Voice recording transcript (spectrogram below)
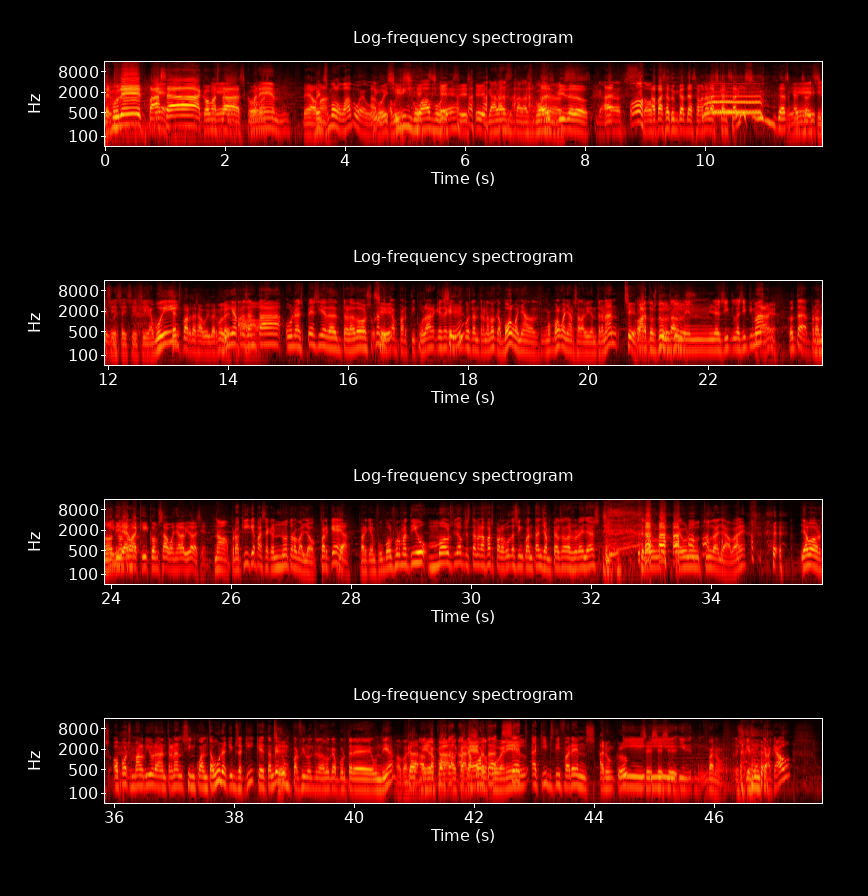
Bermúdez, passa! Com Què? estàs? Com anem? estàs? Bé, home. Vens molt guapo, eh, avui? Avui sí. Avui vinc guapo, sí, eh? Sí, sí. Gales de les bones. Has vist, no? Gales ha, top. ha passat un cap de setmana descansadíssim. Sí, Descansadíssim. sí, sí, sí, sí, sí. Avui Què ens portes avui, Bermúdez? vinc a presentar una espècie d'entrenadors una Sí. mica particular, que és aquell Sí? tipus d'entrenador que vol guanyar vol guanyar-se la vida entrenant. Sí. Quartos duros, Totalment llegit, legítima. Escolta, però no aquí direm no troba... aquí com s'ha de guanyar la vida la gent. No, però aquí què passa? Que no troba lloc. Per què? Ja. Perquè en futbol formatiu molts llocs estan agafats per algú de 50 anys amb pèls a les orelles. Treu-lo treu tu d'allà, vale? Llavors, o pots malviure entrenant 51 equips aquí, que també Sí. és un perfil d'entrenador que portaré un dia. El el Benjamí, que porta, el el que cadet, el porta juvenil... set equips diferents En un club? i, Sí, sí, sí. I, i, bueno, és que és un cacau.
